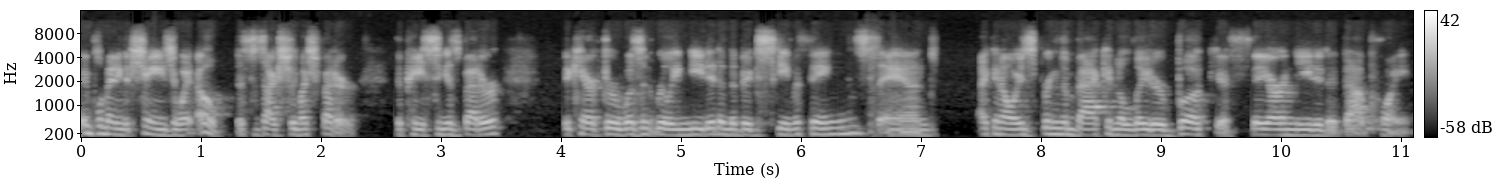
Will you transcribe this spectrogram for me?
implementing the change and went, oh, this is actually much better. The pacing is better the character wasn't really needed in the big scheme of things and i can always bring them back in a later book if they are needed at that point.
